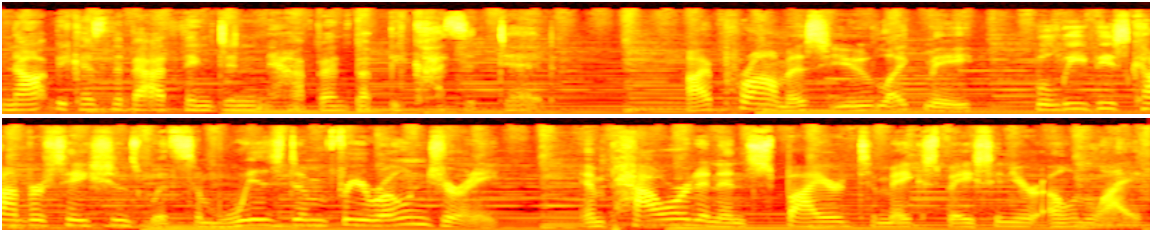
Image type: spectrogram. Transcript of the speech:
not because the bad thing didn't happen, but because it did. I promise you, like me, will leave these conversations with some wisdom for your own journey, empowered and inspired to make space in your own life.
